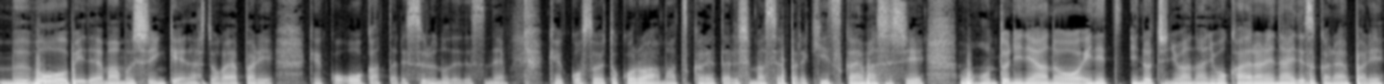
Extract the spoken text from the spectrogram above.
無防備で、まあ無神経な人がやっぱり結構多かったりするのでですね、結構そういうところはまあ疲れたりします。やっぱり気遣いますし、本当にね、あの、命には何も変えられないですから、やっぱり、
